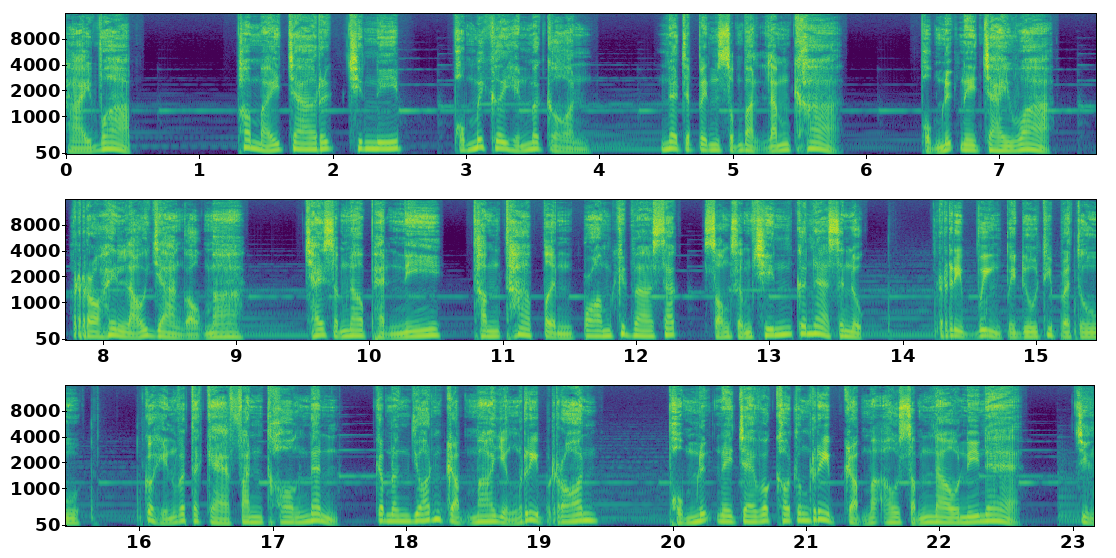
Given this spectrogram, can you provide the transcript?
หายวาบ ผ้าไหมจารึกชิ้นนี้ ผมไม่เคยเห็นมาก่อน น่าจะเป็นสมบัติล้ำค่า ผมนึกในใจว่ารอให้เหลาอย่างออกมา ใช้สำเนาแผ่นนี้ทำท่าเปิ่นปลอมขึ้นมาสักสองสาชิ้นก็น่าสนุก รีบวิ่งไปดูที่ประตู ก็เห็นว่าตะแก่ฟันทองนั่นกำลังย้อนกลับมาอย่างรีบร้อน ผมนึกในใจว่าเขาต้องรีบกลับมาเอาสำเนานี้แน่ จึง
